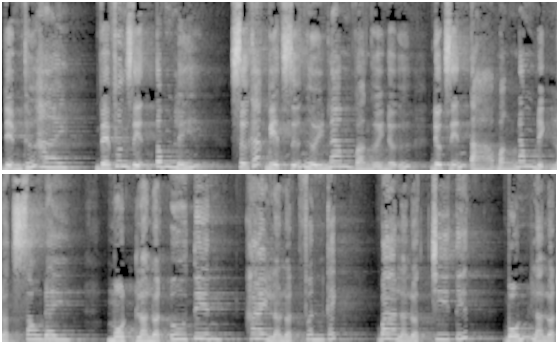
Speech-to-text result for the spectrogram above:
Điểm thứ hai, về phương diện tâm lý, sự khác biệt giữa người nam và người nữ được diễn tả bằng năm định luật sau đây một là luật ưu tiên hai là luật phân cách ba là luật chi tiết bốn là luật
